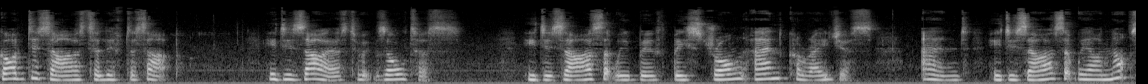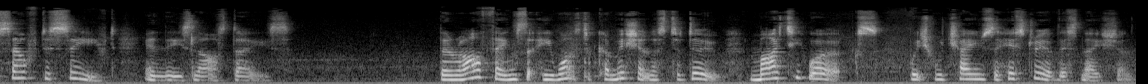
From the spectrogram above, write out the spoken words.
God desires to lift us up. He desires to exalt us. He desires that we both be strong and courageous and he desires that we are not self deceived in these last days. There are things that he wants to commission us to do, mighty works which will change the history of this nation.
